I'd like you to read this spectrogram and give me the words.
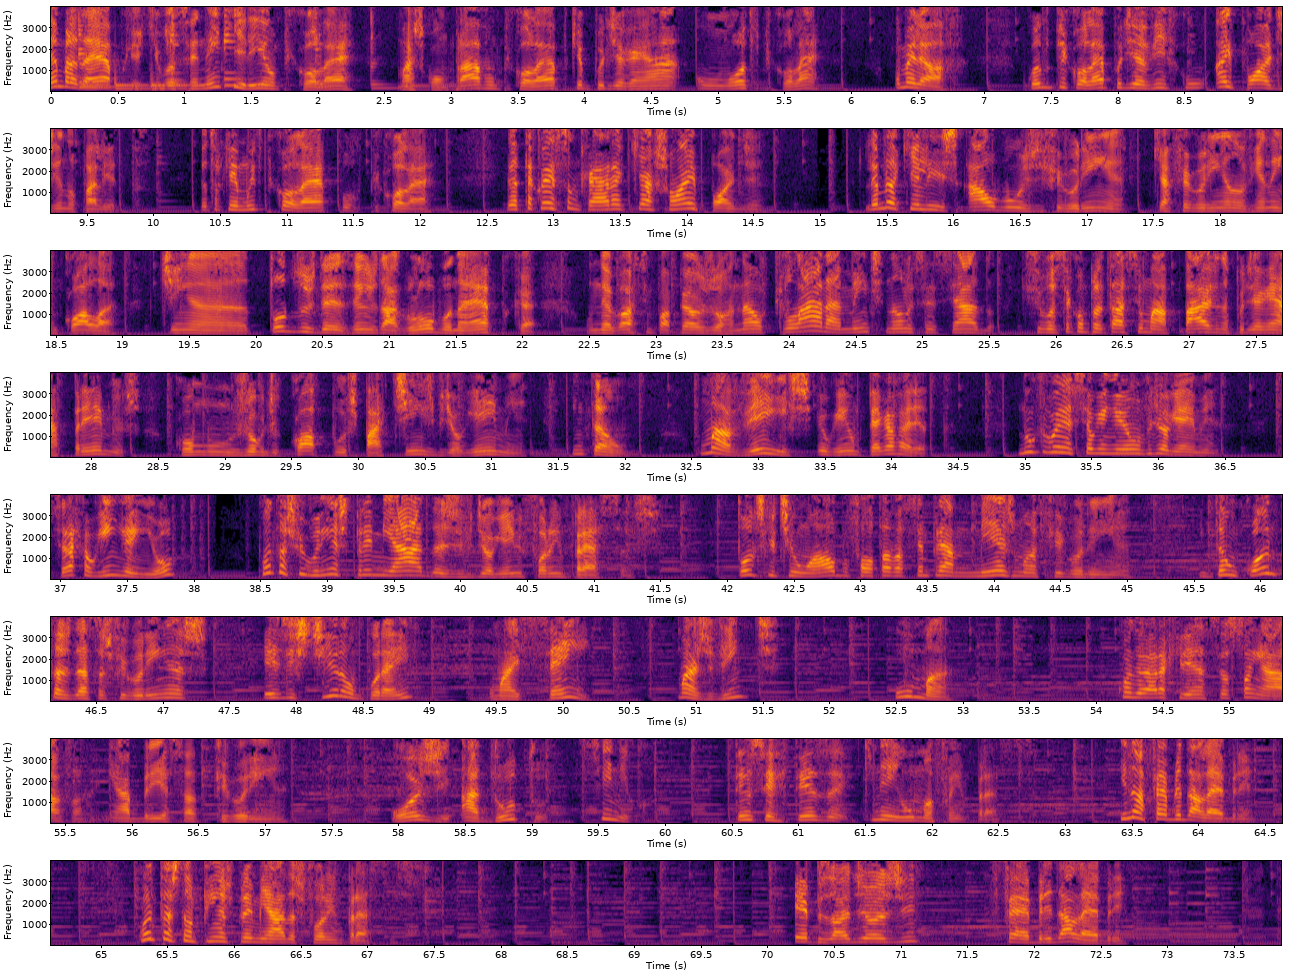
Lembra da época que você nem queria um picolé, mas comprava um picolé porque podia ganhar um outro picolé? Ou melhor, quando o picolé podia vir com iPod no palito. Eu troquei muito picolé por picolé. Eu até conheço um cara que achou um iPod. Lembra aqueles álbuns de figurinha que a figurinha não vinha nem cola? Tinha todos os desenhos da Globo na época, um negócio em papel jornal claramente não licenciado, que se você completasse uma página podia ganhar prêmios, como um jogo de copos, patins, videogame. Então, uma vez eu ganhei um pega-vareta. Nunca conheci alguém que ganhou um videogame. Será que alguém ganhou? Quantas figurinhas premiadas de videogame foram impressas? Todos que tinham um álbum faltava sempre a mesma figurinha. Então, quantas dessas figurinhas existiram por aí? Umas 100? Umas 20? Uma? Quando eu era criança, eu sonhava em abrir essa figurinha. Hoje, adulto, cínico. Tenho certeza que nenhuma foi impressa. E na febre da lebre? Quantas tampinhas premiadas foram impressas? Episódio de hoje: Febre da Lebre.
